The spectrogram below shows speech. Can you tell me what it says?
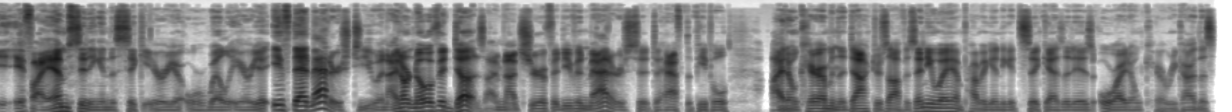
if I am sitting in the sick area or well area, if that matters to you. And I don't know if it does. I'm not sure if it even matters to, to half the people. I don't care. I'm in the doctor's office anyway. I'm probably going to get sick as it is, or I don't care regardless.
